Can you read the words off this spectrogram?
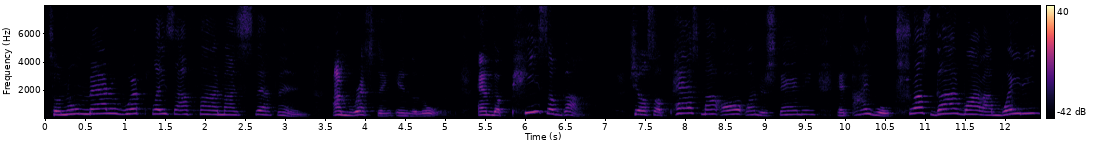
So no matter what place I find myself in, I'm resting in the Lord. And the peace of God shall surpass my all understanding, and I will trust God while I'm waiting.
